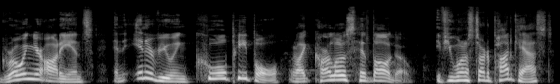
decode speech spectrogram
growing your audience, and interviewing cool people like Carlos Hidalgo. If you want to start a podcast,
